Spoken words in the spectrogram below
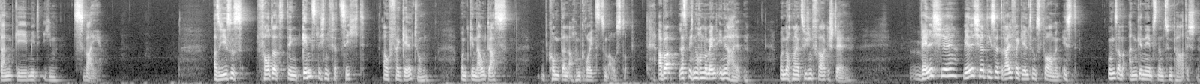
dann geh mit ihm zwei. Also Jesus fordert den gänzlichen Verzicht auf Vergeltung und genau das kommt dann auch im Kreuz zum Ausdruck. Aber lasst mich noch einen Moment innehalten und noch mal eine Zwischenfrage stellen. Welche, welcher dieser drei Vergeltungsformen ist uns am angenehmsten und sympathischsten?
